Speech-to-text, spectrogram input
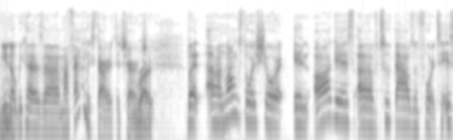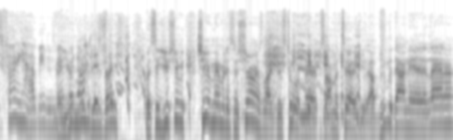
you know, because uh, my family started the church. Right. But uh, long story short, in August of 2014, it's funny how I be Man, remembering you remember these days? But see, you should she remember this insurance like this too, America. So I'm gonna tell you, uh, people down there in Atlanta,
